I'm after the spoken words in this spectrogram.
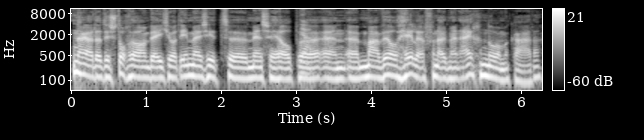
Nou ja, dat is toch wel een beetje wat in mij zit. Uh, mensen helpen. Ja. En, uh, maar wel heel erg vanuit mijn eigen normenkader.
